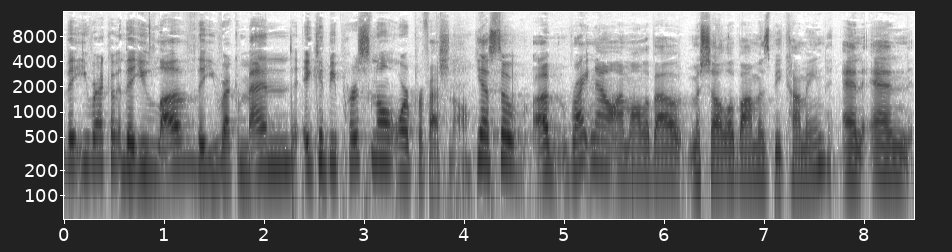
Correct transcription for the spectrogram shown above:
that you recommend that you love that you recommend? It could be personal or professional. Yeah, so um, right now I'm all about Michelle Obama's becoming, and and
